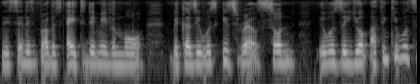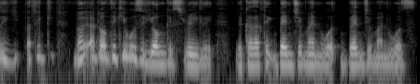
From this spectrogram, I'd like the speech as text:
they said his brothers hated him even more because he was israel's son. He was a young i think he was a i think no i don't think he was the youngest really because i think benjamin was benjamin was.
